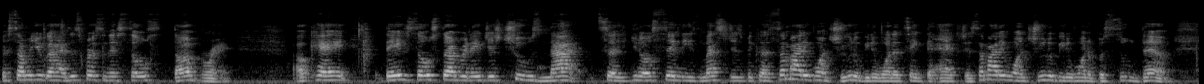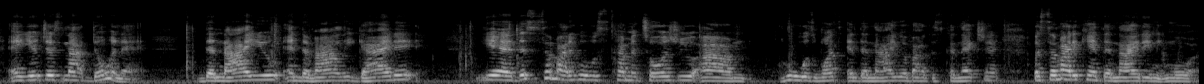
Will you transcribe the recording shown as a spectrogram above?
For some of you guys, this person is so stubborn okay they so stubborn they just choose not to you know send these messages because somebody wants you to be the one to take the action somebody wants you to be the one to pursue them and you're just not doing that deny you and divinely guided yeah this is somebody who's coming towards you um who was once in denial about this connection but somebody can't deny it anymore.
